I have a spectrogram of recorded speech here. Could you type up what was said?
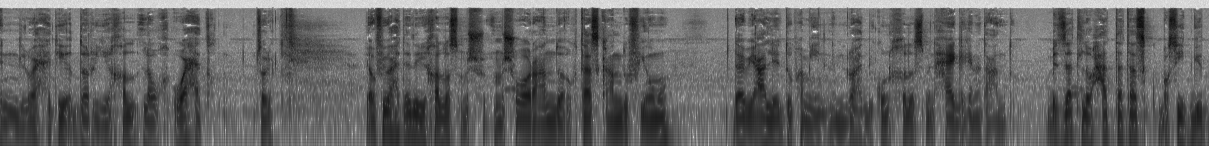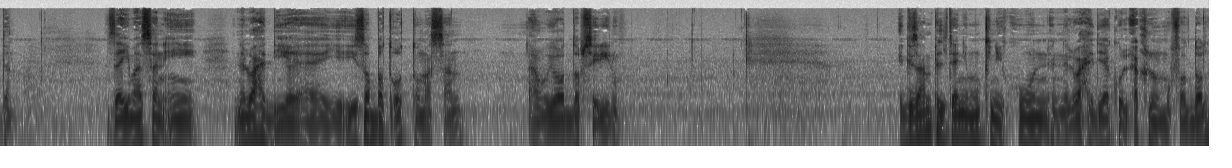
إن الواحد يقدر يخل لو واحد sorry لو في واحد قدر يخلص مش مشوار عنده أو task عنده في يومه ده بيعلي الدوبامين لأن الواحد بيكون خلص من حاجة كانت عنده. بالذات لو حتى task بسيط جدا. زي مثلا إيه إن الواحد يظبط أوضته مثلا أو يوضب سريره. example تاني ممكن يكون إن الواحد ياكل أكله المفضل.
